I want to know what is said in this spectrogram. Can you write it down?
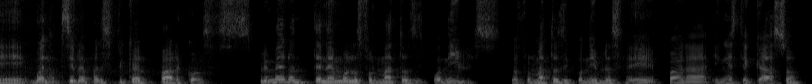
eh, bueno, sirve para explicar par cosas. Primero tenemos los formatos disponibles. Los formatos disponibles eh, para, en este caso,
